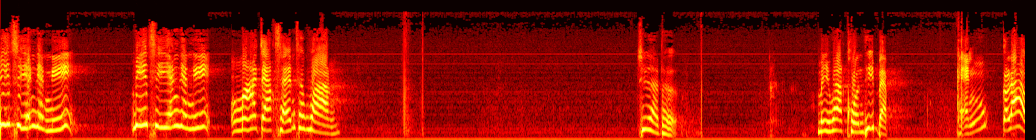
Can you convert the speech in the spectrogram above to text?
มีเสียงอย่างนี้ มีเสียงอย่างนี้ มาจากแสงสว่าง เชื่อเถอะ ไม่ว่าคนที่แบบแข็งกล้าว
